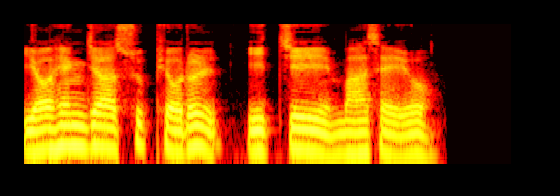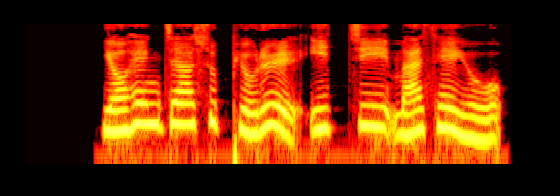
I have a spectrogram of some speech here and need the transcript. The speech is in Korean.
여행자 수표를 잊지 마세요. 여행자 수표를 잊지 마세요.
